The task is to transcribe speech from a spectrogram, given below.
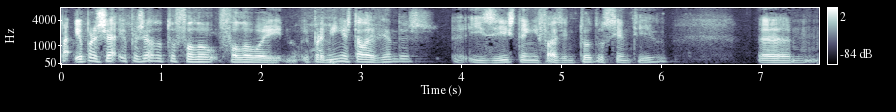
Pá, eu para já, eu para já o doutor falou, falou aí, e para mim as televendas eh, existem e fazem todo o sentido hum,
